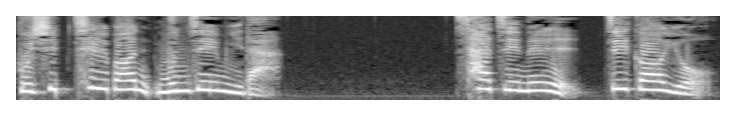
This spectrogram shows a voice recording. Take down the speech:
97번 문제입니다. 사진을 찍어요.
